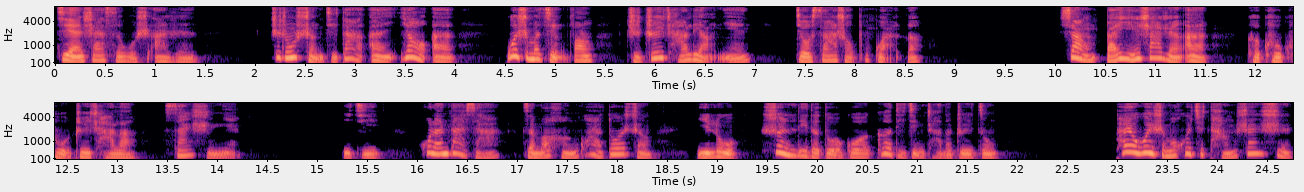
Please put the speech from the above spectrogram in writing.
既然杀死五十二人，这种省级大案要案，为什么警方只追查两年就撒手不管了？像白银杀人案，可苦苦追查了三十年，以及呼兰大侠怎么横跨多省，一路顺利的躲过各地警察的追踪？他又为什么会去唐山市？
